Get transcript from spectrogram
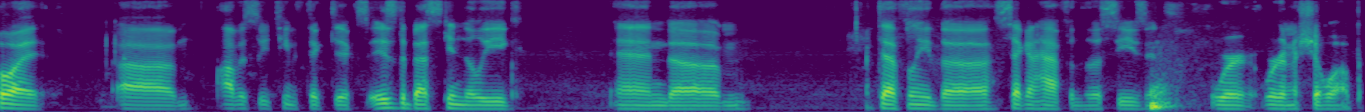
But um, obviously, Team Thick Dicks is the best in the league, and um, definitely the second half of the season, we're we're gonna show up.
